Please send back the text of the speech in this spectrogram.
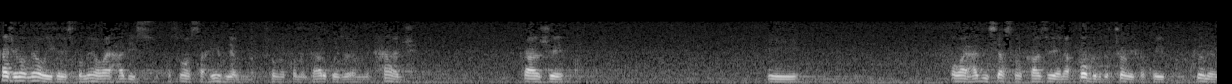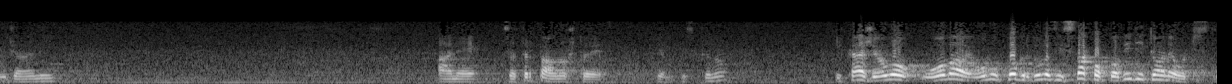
Kaže vam neovi, kada je spomenuo ovaj hadis u svom sahihu, jel, u svom komentaru koji zove Minhađ, kaže i ovaj hadis jasno ukazuje na pogrdu čovjeka koji pljune u džani, a ne zatrpa ono što je jel, iskreno. I kaže, ovo, u, ova, u ovu pogrdu ulazi svako ko vidi, to ne očisti.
